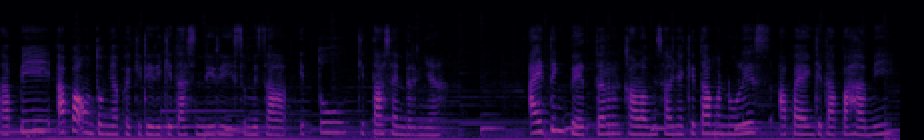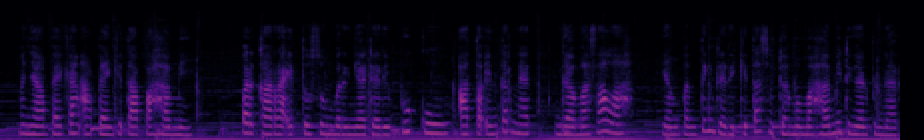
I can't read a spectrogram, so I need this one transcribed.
tapi apa untungnya bagi diri kita sendiri, semisal itu kita sendernya. I think better kalau misalnya kita menulis apa yang kita pahami, menyampaikan apa yang kita pahami. Perkara itu sumbernya dari buku atau internet, nggak masalah. Yang penting dari kita sudah memahami dengan benar.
